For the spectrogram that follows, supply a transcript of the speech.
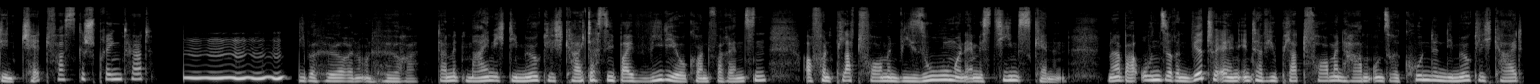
den Chat fast gesprengt hat? Liebe Hörerinnen und Hörer, damit meine ich die Möglichkeit, dass Sie bei Videokonferenzen auch von Plattformen wie Zoom und MS Teams kennen. Na, bei unseren virtuellen Interviewplattformen haben unsere Kunden die Möglichkeit,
